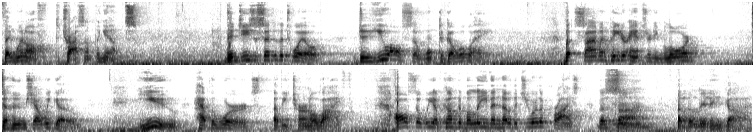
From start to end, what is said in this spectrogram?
They went off to try something else. Then Jesus said to the twelve, Do you also want to go away? But Simon Peter answered him, Lord, to whom shall we go? You have the words of eternal life. Also, we have come to believe and know that you are the Christ, the Son of the living God.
